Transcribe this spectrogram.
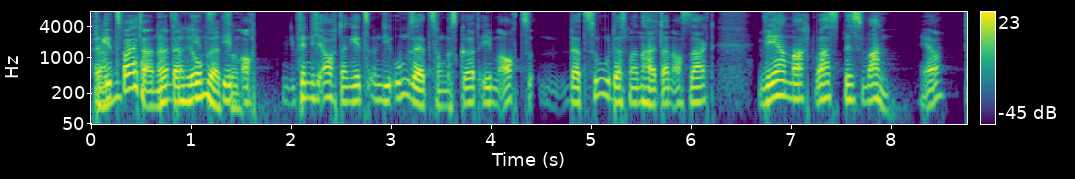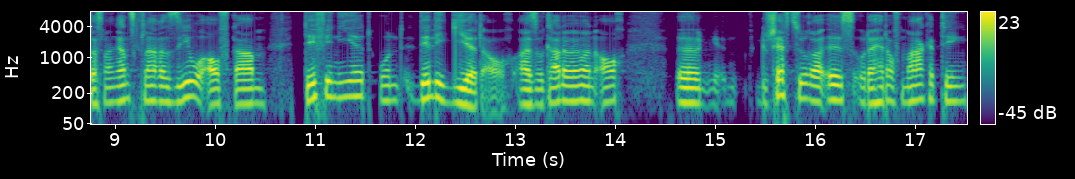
dann geht's weiter, ne? Dann geht's eben auch, finde ich auch, dann geht's um die Umsetzung. Das gehört eben auch zu, dazu, dass man halt dann auch sagt, wer macht was bis wann, ja? dass man ganz klare SEO-Aufgaben definiert und delegiert auch. Also gerade wenn man auch äh, Geschäftsführer ist oder Head of Marketing,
